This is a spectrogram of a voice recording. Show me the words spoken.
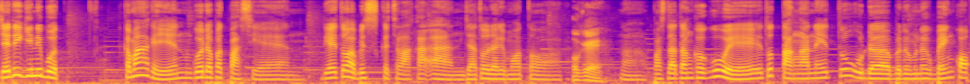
Jadi gini, Bud. Kemarin gue dapat pasien. Dia itu habis kecelakaan, jatuh dari motor. Oke. Nah, pas datang ke gue, itu tangannya itu udah bener-bener bengkok.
